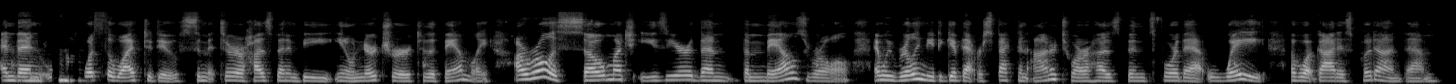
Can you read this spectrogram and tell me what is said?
And then mm-hmm. what's the wife to do? Submit to her husband and be, you know, nurturer to the family. Our role is so much easier than the male's role. And we really need to give that respect and honor to our husbands for that weight of what God has put on them.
